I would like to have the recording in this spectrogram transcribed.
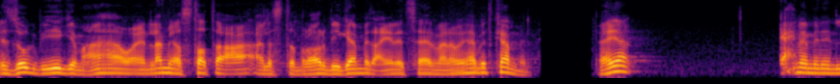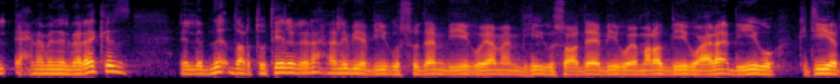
الزوج بيجي معاها وإن لم يستطع الاستمرار بيجمد عينة سائل منويها بتكمل. فهي إحنا من ال... إحنا من المراكز اللي بنقدر توتيلر لأن إحنا ليبيا بيجوا السودان بيجوا يمن بيجوا السعودية بيجوا امارات بيجوا عراق بيجوا كتير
